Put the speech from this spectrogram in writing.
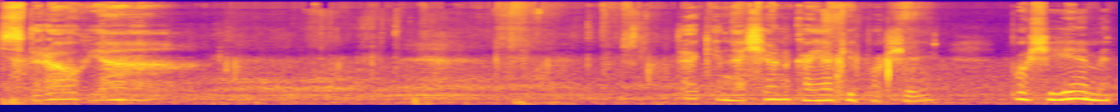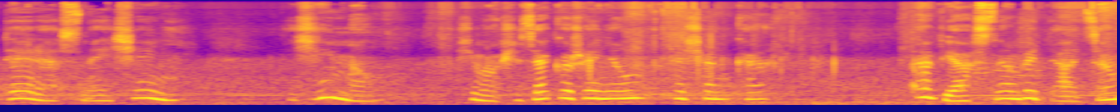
i zdrowia. Takie nasionka, jakie posie, posiejemy teraz na jesieni, zimą. Zimą się zakorzenią nasionka, a wiosną wydadzą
